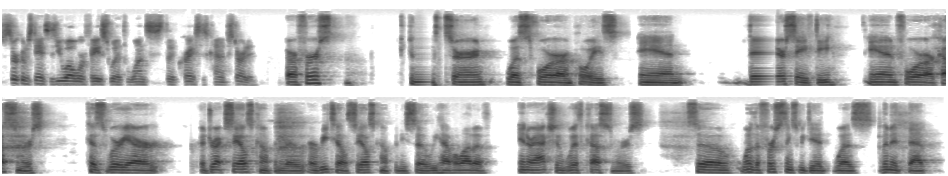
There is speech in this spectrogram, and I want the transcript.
circumstances you all were faced with once the crisis kind of started? Our first concern was for our employees and their safety, and for our customers because we are a direct sales company or a retail sales company, so we have a lot of interaction with customers so one of the first things we did was limit that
